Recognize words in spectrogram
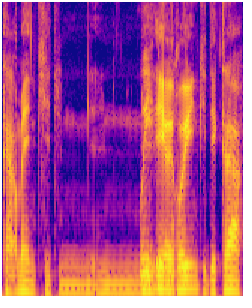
Carmen, qui est une, héroïne qui déclare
